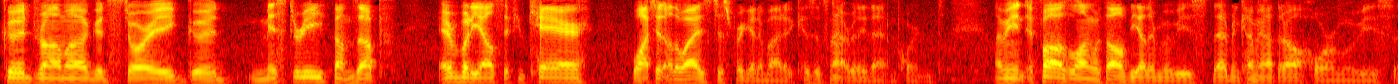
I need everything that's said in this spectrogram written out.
good drama, good story, good mystery, thumbs up. Everybody else, if you care, watch it. Otherwise, just forget about it because it's not really that important. I mean, it follows along with all the other movies that have been coming out. They're all horror movies, so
